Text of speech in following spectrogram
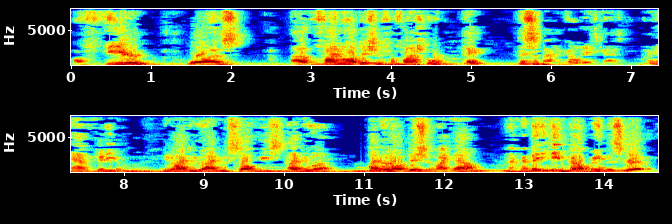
or fear was uh, the final audition for Flash Gordon. Okay, this is back in the old days, guys. We didn't have video. You know, I do I do selfies. I do a I do an audition right now. they email me the script.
